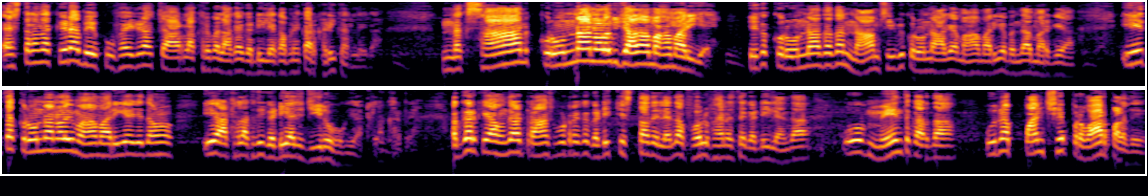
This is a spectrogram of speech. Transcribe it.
ਇਸ ਤਰ੍ਹਾਂ ਦਾ ਕਿਹੜਾ ਬੇਵਕੂਫ ਹੈ ਜਿਹੜਾ 4 ਲੱਖ ਰੁਪਏ ਲਾ ਕੇ ਗੱਡੀ ਲੈ ਕੇ ਆਪਣੇ ਘਰ ਖੜੀ ਕਰ ਲੇਗਾ ਨੁਕਸਾਨ ਕਰੋਨਾ ਨਾਲੋਂ ਵੀ ਜ਼ਿਆਦਾ ਮਹਾਮਾਰੀ ਹੈ। ਇੱਕ ਕਰੋਨਾ ਦਾ ਤਾਂ ਨਾਮ ਸੀ ਵੀ ਕਰੋਨਾ ਆ ਗਿਆ, ਮਹਾਮਾਰੀ ਹੈ ਬੰਦਾ ਮਰ ਗਿਆ। ਇਹ ਤਾਂ ਕਰੋਨਾ ਨਾਲ ਵੀ ਮਹਾਮਾਰੀ ਹੈ ਜਿੱਦਾਂ ਇਹ 8 ਲੱਖ ਦੀ ਗੱਡੀ ਅੱਜ ਜ਼ੀਰੋ ਹੋ ਗਈ 8 ਲੱਖ ਰੁਪਏ ਅਗਰ ਕਿਆ ਹੁੰਦਾ, ਟਰਾਂਸਪੋਰਟਰ ਇੱਕ ਗੱਡੀ ਕਿਸ਼ਤਾਂ ਤੇ ਲੈਂਦਾ ਫੁੱਲ ਫਾਈਨੈਂਸ ਤੇ ਗੱਡੀ ਲੈਂਦਾ, ਉਹ ਮਿਹਨਤ ਕਰਦਾ, ਉਹਦੇ ਨਾਲ ਪੰਜ ਛੇ ਪਰਿਵਾਰ ਪਲਦੇ।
